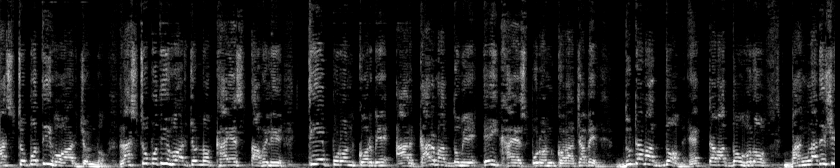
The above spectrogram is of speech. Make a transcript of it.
রাষ্ট্রপতি হওয়ার জন্য। রাষ্ট্রপতি হওয়ার জন্য খায়েশ তাহলে কে পূরণ করবে আর কার মাধ্যমে এই খায়েশ পূরণ করা যাবে? দুটা মাধ্যম। একটা মাধ্যম হলো বাংলাদেশে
